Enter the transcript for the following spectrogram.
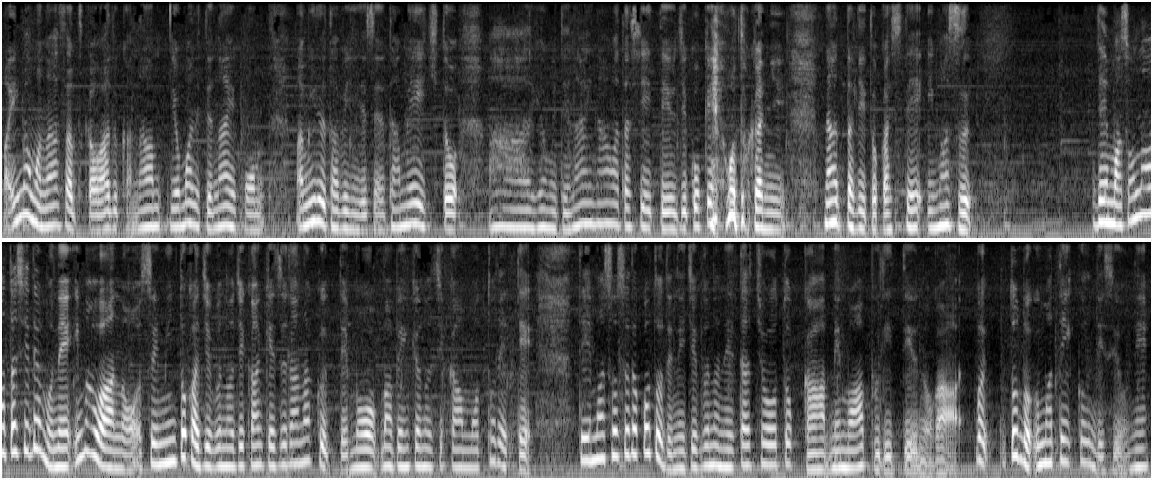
まあ、今も何冊かはあるかな読まれてない本、まあ、見るたびにですねため息とああ読めてないな私っていう自己嫌悪とかになったりとかしています。でまあ、そんな私でもね今はあの睡眠とか自分の時間削らなくても、まあ、勉強の時間も取れてで、まあ、そうすることでね自分のネタ帳とかメモアプリっていうのが、まあ、どんどん埋まっていくんですよね。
